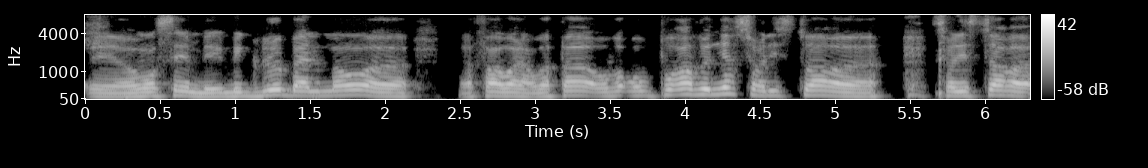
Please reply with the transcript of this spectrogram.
Et romancée, mais, mais globalement, euh, enfin voilà, on va pas, on, pourra revenir sur l'histoire, euh, sur l'histoire euh,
